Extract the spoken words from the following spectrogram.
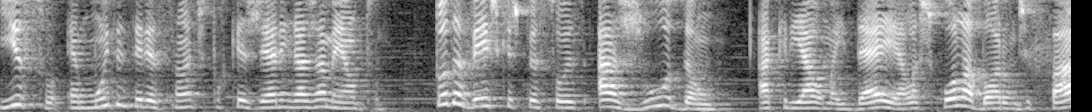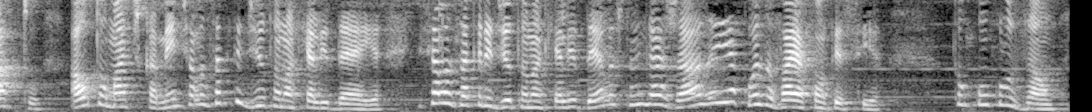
Isso é muito interessante porque gera engajamento. Toda vez que as pessoas ajudam a criar uma ideia, elas colaboram de fato, automaticamente elas acreditam naquela ideia. E se elas acreditam naquela ideia, elas estão engajadas e a coisa vai acontecer. Então, conclusão:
